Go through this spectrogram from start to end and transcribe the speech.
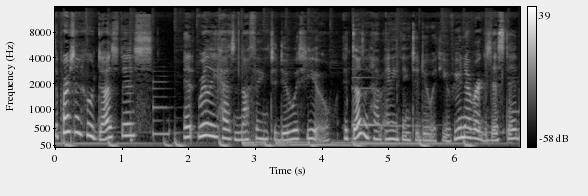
the person who does this it really has nothing to do with you. It doesn't have anything to do with you. If you never existed,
